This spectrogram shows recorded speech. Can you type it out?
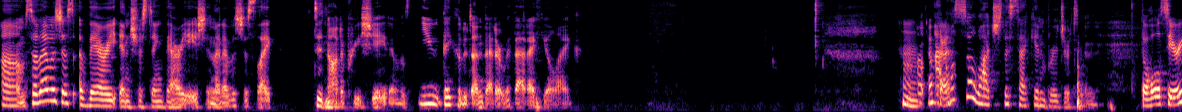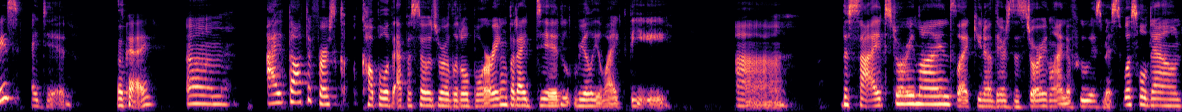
Um, so that was just a very interesting variation that I was just like, did not appreciate. It was you, they could have done better with that. I feel like. Hmm. Um, I also watched the second Bridgerton. The whole series? I did. Okay. Um, I thought the first cou- couple of episodes were a little boring, but I did really like the uh the side storylines. Like, you know, there's the storyline of who is Miss Whistledown,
